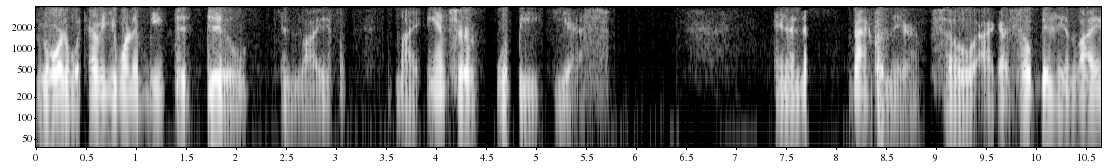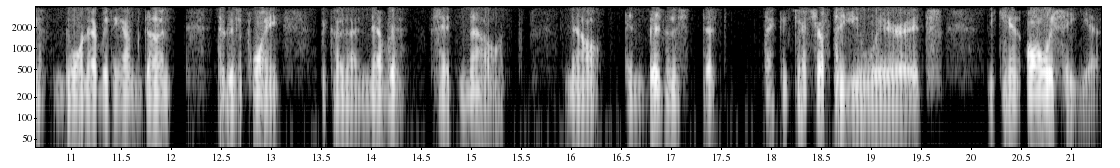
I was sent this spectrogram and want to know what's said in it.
Lord, whatever you wanted me to do in life, my answer would be yes. And I back from there. So I got so busy in life doing everything I've done to this point because I never said no. Now in business that that can catch up to you where it's you can't always say yes.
